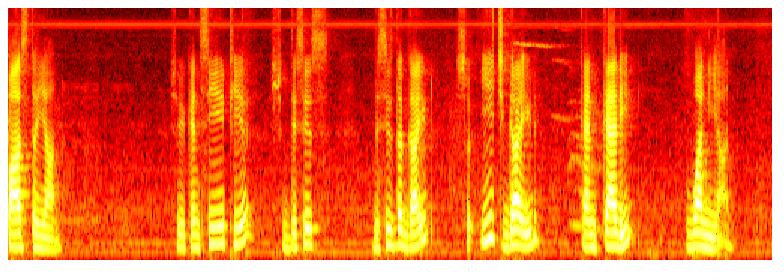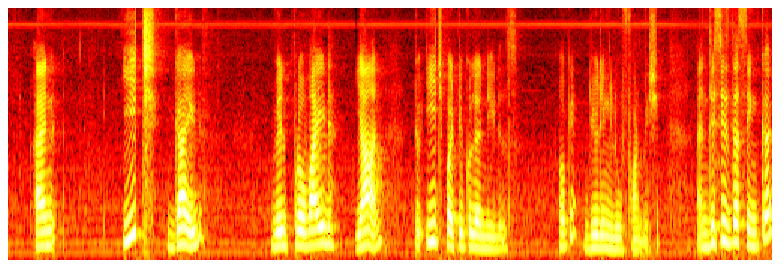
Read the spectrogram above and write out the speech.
pass the yarn. So, you can see it here. So, this is this is the guide. So, each guide can carry one yarn and each guide will provide yarn to each particular needles okay, during loop formation and this is the sinker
